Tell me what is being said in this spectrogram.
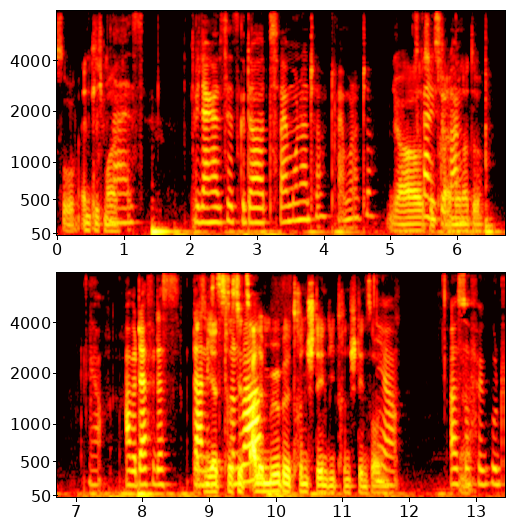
So, endlich mal. Nice. Wie lange hat es jetzt gedauert? Zwei Monate? Drei Monate? Ja, so so drei lang. Monate. Ja. Aber dafür, dass da also nichts jetzt, drin dass jetzt war. alle Möbel drinstehen, die drinstehen sollen. Ja. Ist Ja. doch voll gut.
